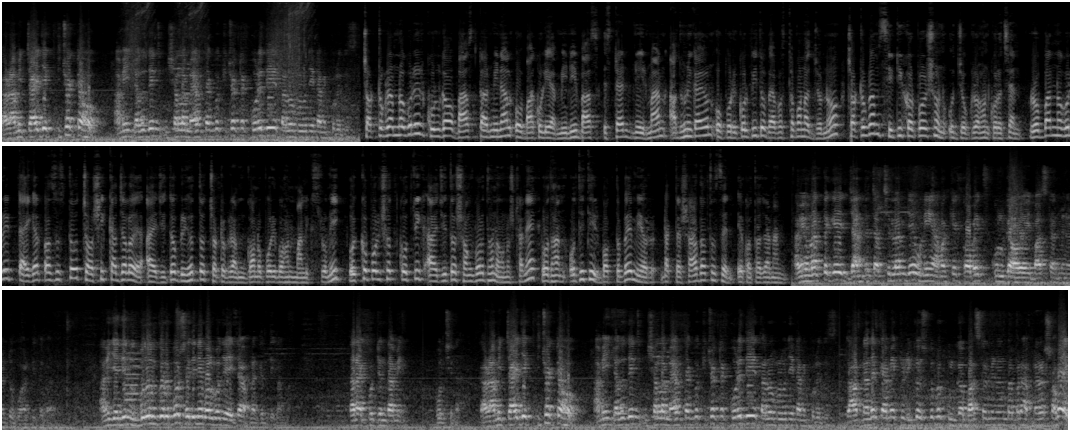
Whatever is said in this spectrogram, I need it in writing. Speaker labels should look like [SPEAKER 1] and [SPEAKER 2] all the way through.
[SPEAKER 1] কারণ আমি চাই যে কিছু একটা হোক। আমি যতদিন ইনশাল্লাহ মেয়র থাকব কিছু একটা করে দিয়ে যে আমি করে দিচ্ছি
[SPEAKER 2] চট্টগ্রাম নগরীর কুলগাঁও বাস টার্মিনাল ও বাকুলিয়া মিনি বাস স্ট্যান্ড নির্মাণ আধুনিকায়ন ও পরিকল্পিত ব্যবস্থাপনার জন্য চট্টগ্রাম সিটি কর্পোরেশন উদ্যোগ গ্রহণ করেছেন। রোববার নগরীর টাইগার পাসস্থ চশিক কার্যালয়ে আয়োজিত বৃহত্তর চট্টগ্রাম গণপরিবহন মালিক শ্রমিক ঐক্য পরিষদ কর্তৃক আয়োজিত সংবর্ধনা অনুষ্ঠানে প্রধান অতিথির বক্তব্যে মেয়র ডাক্তার শাহাদাত হোসেন একথা জানান।
[SPEAKER 1] আমি ওনার থেকে জানতে চাচ্ছিলাম যে উনি আমাকে কবে কুলগাঁও এই বাস টার্মিনালটা উপহার দিতে পারে। আমি যেদিন উদ্বোধন করব, সেদিনে বলব যে এটা আপনাকে দিলাম। তার এক পর্যন্ত আমি বলছি না। কারণ আমি চাই যে কিছু একটা হোক। আমি যতদিন ইনশাল্লাহ মেয়র থাকব, কিছু একটা করে দিয়ে তারপর বলব যে এটা আমি করে দিচ্ছি তো আপনাদেরকে আমি একটু রিকোয়েস্ট করব, কুলগাঁও বাস টার্মিনাল ব্যাপারে আপনারা সবাই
